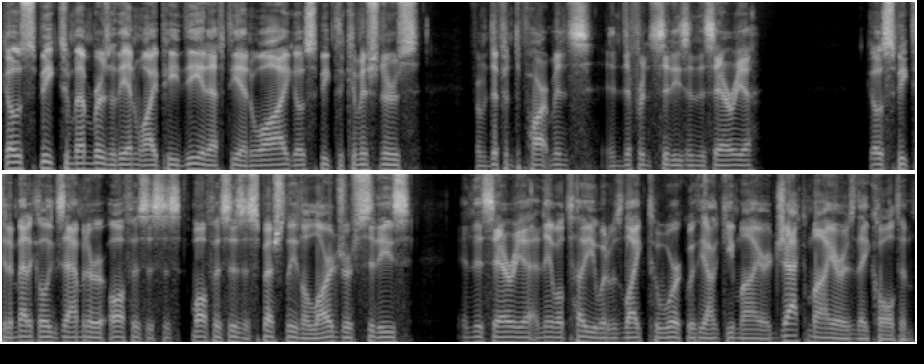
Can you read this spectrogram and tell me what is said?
Go speak to members of the NYPD and FDNY. Go speak to commissioners from different departments in different cities in this area. Go speak to the medical examiner offices, offices, especially in the larger cities in this area, and they will tell you what it was like to work with Yankee Meyer, Jack Meyer, as they called him.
